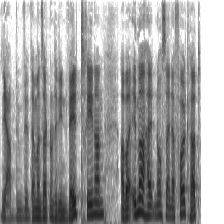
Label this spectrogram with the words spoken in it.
ja, wenn man sagt, unter den Welttrainern, aber immer halt noch seinen Erfolg hat,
